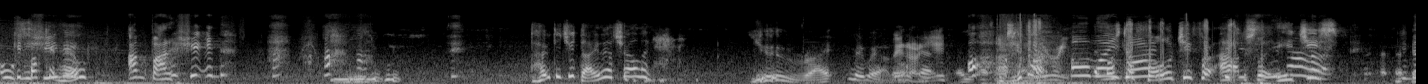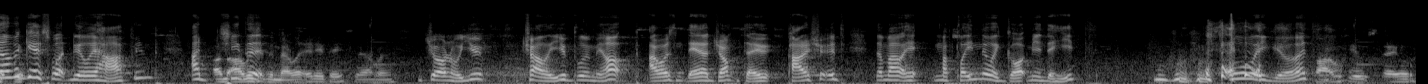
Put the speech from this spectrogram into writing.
Oh Can you fucking see me? hell! I'm parachuting. How did you die there, Charlie? You right me with a Where are you? Oh, Oh my must have god. followed you for Did you absolute that? ages. You never guess what really happened. I I, see I was at the the military base there. Was. Jono, you Charlie, you blew me up. I wasn't there. I jumped out, parachuted. Then my my plane nearly got me in the heat. oh my god! Battlefield style.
